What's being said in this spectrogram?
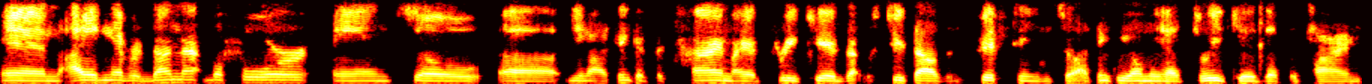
and I had never done that before, and so uh, you know I think at the time I had three kids. That was 2015, so I think we only had three kids at the time.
